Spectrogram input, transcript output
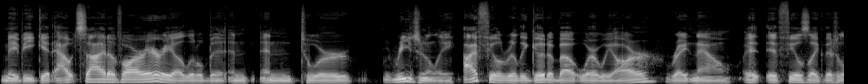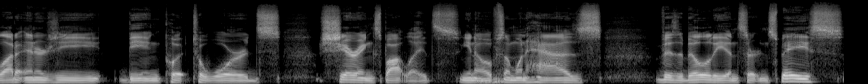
maybe get outside of our area a little bit and, and tour regionally. I feel really good about where we are right now. It, it feels like there's a lot of energy being put towards sharing spotlights. You know, if someone has visibility in certain space,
